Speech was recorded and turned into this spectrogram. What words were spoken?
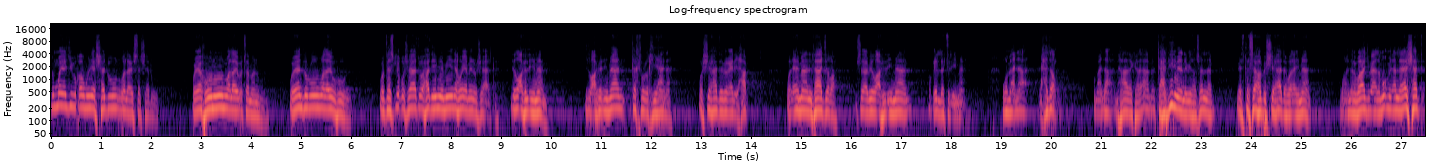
ثم يجيء قوم يشهدون ولا يستشهدون. ويخونون ولا يؤتمنون. وينذرون ولا يوفون. وتسبق شهادة أحدهم يمينه ويمين شهادته. لضعف الإيمان. لضعف الإيمان تكثر الخيانة والشهادة بغير حق والأيمان الفاجرة بسبب ضعف الإيمان وقلة الإيمان. ومعنى الحذر ومعنى هذا الكلام التحذير من النبي صلى الله عليه وسلم من التساهل بالشهادة والأيمان وأن الواجب على المؤمن ألا يشهد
